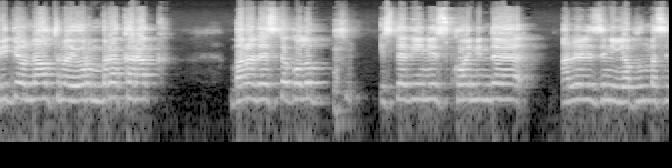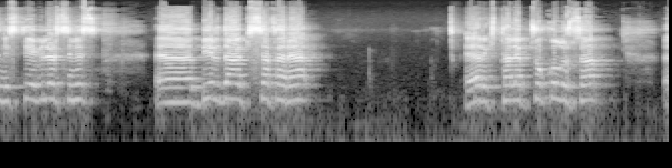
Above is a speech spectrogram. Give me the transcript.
videonun altına yorum bırakarak bana destek olup istediğiniz coin'in de analizinin yapılmasını isteyebilirsiniz. Ee, bir dahaki sefere eğer ki talep çok olursa ee,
